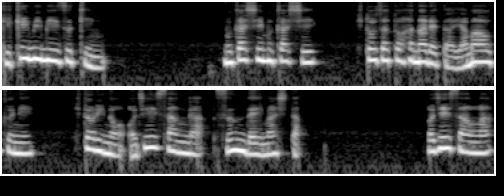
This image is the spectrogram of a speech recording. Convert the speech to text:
聞き耳頭巾昔々人里離れた山奥に一人のおじいさんが住んでいました。おじいさんは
